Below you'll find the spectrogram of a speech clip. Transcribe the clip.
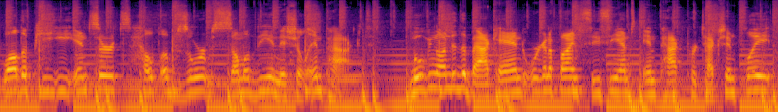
while the PE inserts help absorb some of the initial impact. Moving on to the backhand, we're to find CCM's impact protection plate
